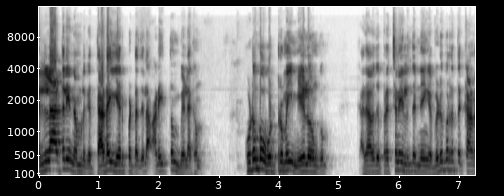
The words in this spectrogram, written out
எல்லாத்துலேயும் நம்மளுக்கு தடை ஏற்பட்டதில் அனைத்தும் விலகும். குடும்ப ஒற்றுமை மேலோங்கும். அதாவது பிரச்சனையிலேருந்து நீங்கள் விடுபடுறதுக்கான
